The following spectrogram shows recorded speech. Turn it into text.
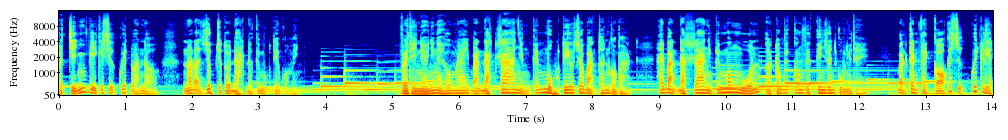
Và chính vì cái sự quyết đoán đó, nó đã giúp cho tôi đạt được cái mục tiêu của mình. Vậy thì nếu như ngày hôm nay bạn đặt ra những cái mục tiêu cho bản thân của bạn, hay bạn đặt ra những cái mong muốn ở trong cái công việc kinh doanh cũng như thế, bạn cần phải có cái sự quyết liệt,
